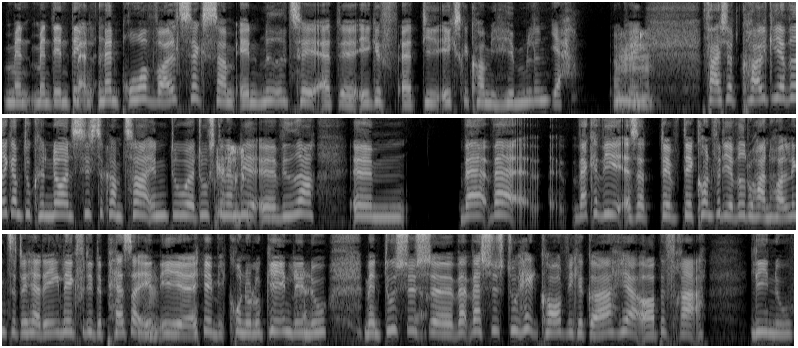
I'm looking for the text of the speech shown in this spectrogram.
Men, men det er en del... Man, man bruger voldtægt som en middel til, at, øh, ikke, at de ikke skal komme i himlen? Ja. Okay. Mm. Farshad Kolgi, jeg ved ikke, om du kan nå en sidste kommentar, inden du, øh, du skal nemlig øh, videre. Øhm, hvad, hvad, hvad kan vi... Altså, det, det er kun fordi, jeg ved, du har en holdning til det her. Det er egentlig ikke, fordi det passer mm. ind i, uh, i kronologien lige nu. Men du synes, ja. uh, hvad, hvad synes du helt kort, vi kan gøre heroppe fra lige nu,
